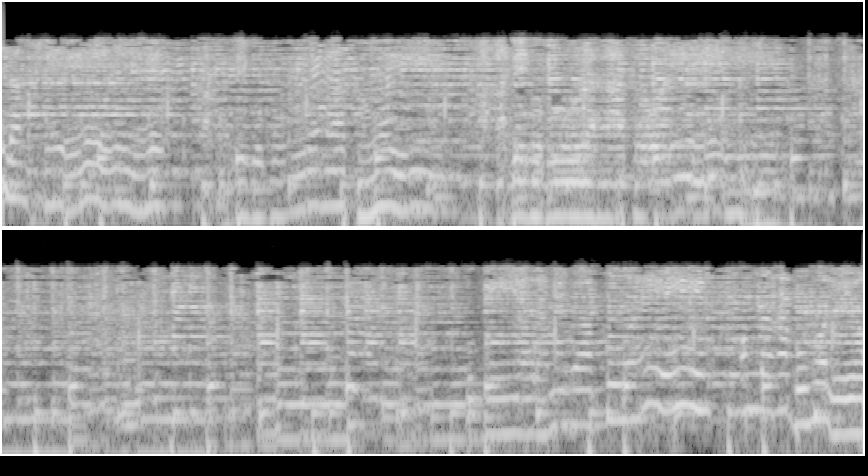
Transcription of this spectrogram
baydhashe adigu buuraha kaway adigu buuraha kaway kuwayn wadnaha buholyo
